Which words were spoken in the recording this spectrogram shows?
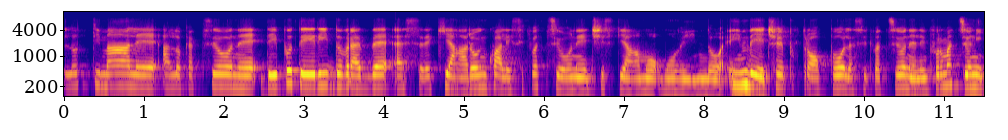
l'ottimale allocazione dei poteri dovrebbe essere chiaro in quale situazione ci stiamo muovendo e invece purtroppo la situazione e le informazioni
